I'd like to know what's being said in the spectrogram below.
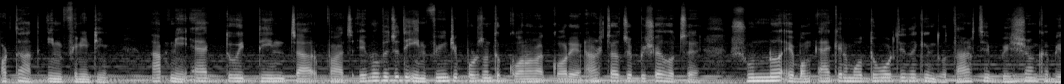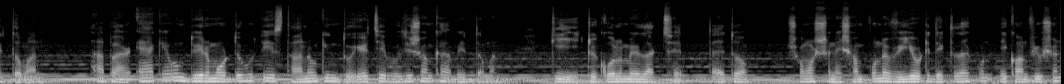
অর্থাৎ ইনফিনিটি আপনি এক, দুই, তিন, চার, পাঁচ, এভাবে যদি ইনফিনিটি পর্যন্ত গণনা করেন, আশ্চর্য বিষয় হচ্ছে, শূন্য এবং একের মধ্যবর্তীতে কিন্তু তার চেয়ে বেশি সংখ্যা বিদ্যমান। আবার এক এবং দুইয়ের মধ্যবর্তী স্থানেও কিন্তু এর চেয়ে বেশি সংখ্যা বিদ্যমান। কি একটু গোলমেল লাগছে, তাই তো? সমস্যা নেই, সম্পূর্ণ ভিডিওটি দেখতে থাকুন, এই কনফিউশন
